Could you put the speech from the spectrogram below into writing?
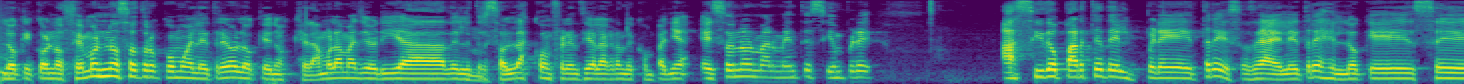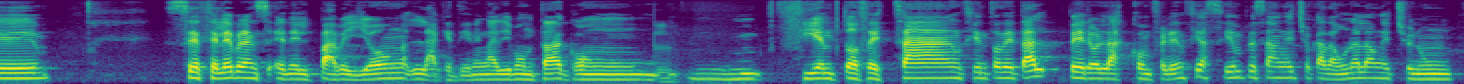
lo que conocemos nosotros como el E3 lo que nos quedamos la mayoría del E3 mm. son las conferencias de las grandes compañías. Eso normalmente siempre ha sido parte del pre-3. O sea, el E3 es lo que se, se celebra en, el pabellón, la que tienen allí montada con cientos de stands, cientos de tal, pero las conferencias siempre se han hecho, cada una lo han hecho en un,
